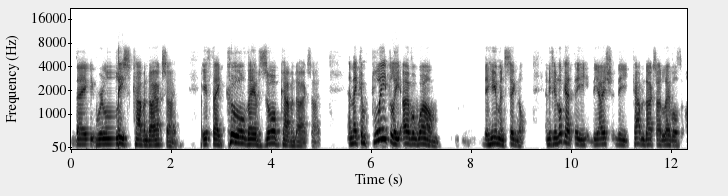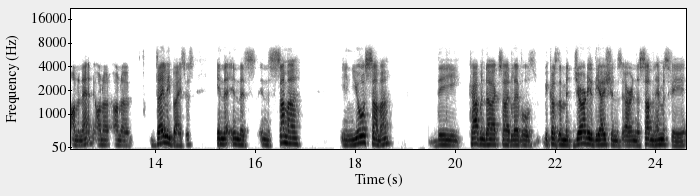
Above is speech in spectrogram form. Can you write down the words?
they release carbon dioxide. If they cool, they absorb carbon dioxide. And they completely overwhelm the human signal. And if you look at the, the, ocean, the carbon dioxide levels on, an, on, a, on a daily basis, in the, in, this, in the summer, in your summer, the carbon dioxide levels, because the majority of the oceans are in the southern hemisphere,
